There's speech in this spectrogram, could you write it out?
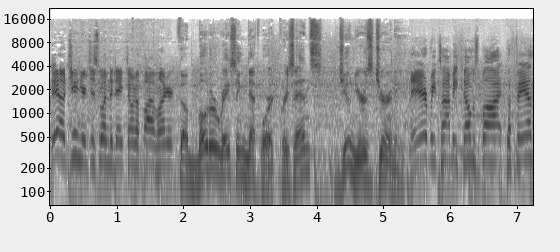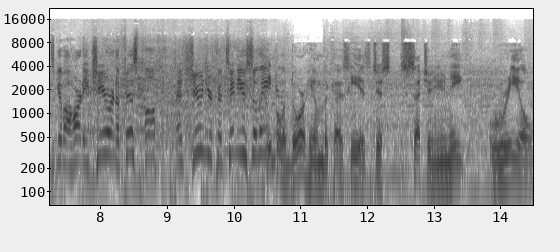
Dale Jr. just won the Daytona 500. The Motor Racing Network presents Junior's Journey. Every time he comes by, the fans give a hearty cheer and a fist pump as Junior continues to lead. People adore him because he is just such a unique, real,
